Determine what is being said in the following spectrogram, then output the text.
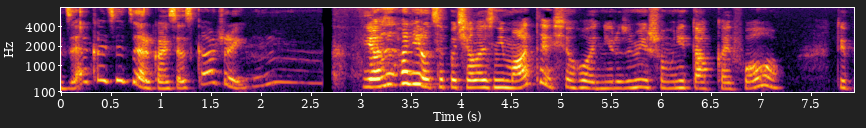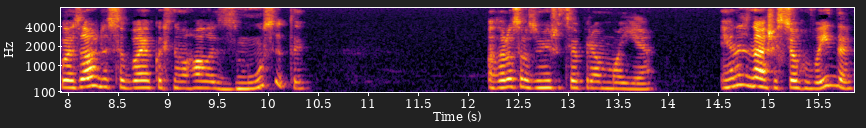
Дзеркальце, дзеркальце, скажи. Я взагалі оце почала знімати сьогодні, розумію, що мені так кайфово. Типу, я завжди себе якось намагалась змусити. А зараз розумію, що це прям моє. Я не знаю, що з цього вийде.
